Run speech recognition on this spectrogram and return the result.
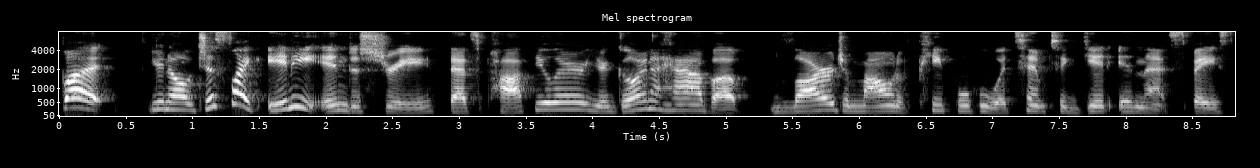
but you know just like any industry that's popular you're going to have a large amount of people who attempt to get in that space,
